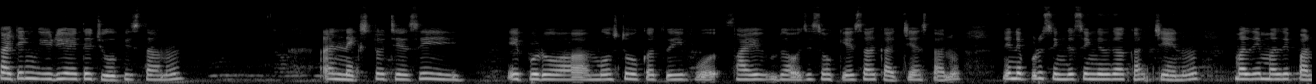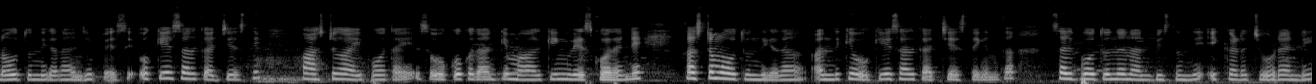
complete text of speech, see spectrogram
కటింగ్ వీడియో అయితే చూపిస్తాను. అండ్ నెక్స్ట్ వచ్చేసి ఇప్పుడు ఆల్మోస్ట్ ఒక త్రీ ఫోర్ ఫైవ్ బ్లౌజెస్ ఒకేసారి కట్ చేస్తాను. నేను ఎప్పుడు సింగిల్ సింగిల్గా కట్ చేయను. మళ్ళీ మళ్ళీ పని అవుతుంది కదా అని చెప్పేసి ఒకేసారి కట్ చేస్తే ఫాస్ట్గా అయిపోతాయి. సో ఒక్కొక్క దానికి మార్కింగ్ వేసుకోవాలంటే కష్టం అవుతుంది కదా. అందుకే ఒకేసారి కట్ చేస్తే కనుక సరిపోతుందని అనిపిస్తుంది. ఇక్కడ చూడండి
